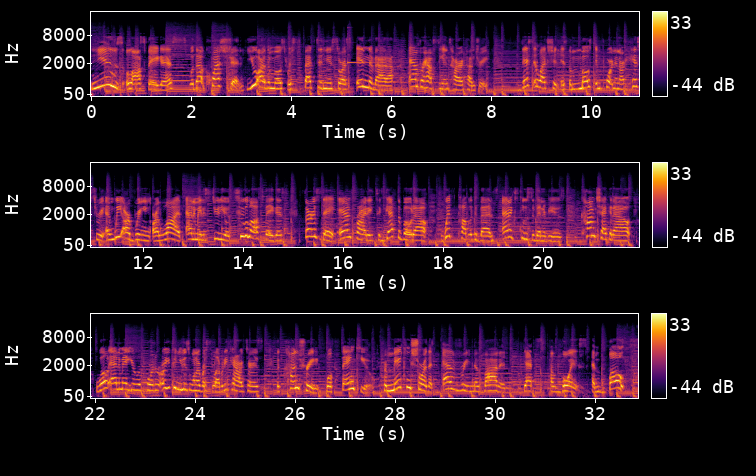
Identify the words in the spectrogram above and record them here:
News Las Vegas. Without question, you are the most respected news source in Nevada and perhaps the entire country. This election is the most important in our history, and we are bringing our live animated studio to Las Vegas Thursday and Friday to get the vote out with public events and exclusive interviews. Come check it out. We'll animate your reporter, or you can use one of our celebrity characters. The country will thank you for making sure that every Nevadan gets a voice and votes.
